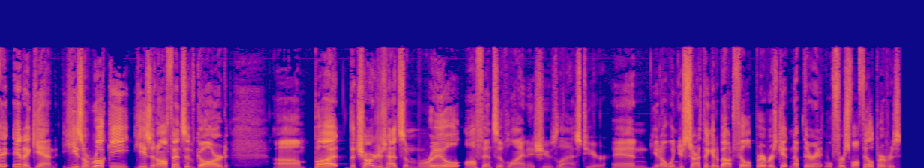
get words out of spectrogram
Uh, And again, he's a rookie. He's an offensive guard. Um, but the Chargers had some real offensive line issues last year. And, you know, when you start thinking about Philip Rivers getting up there, and well, first of all, Philip Rivers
